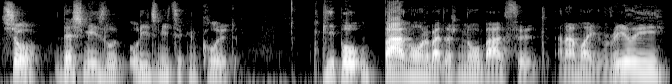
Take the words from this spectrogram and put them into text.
So this means, leads me to conclude. People bang on about there's no bad food, and I'm like, really?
